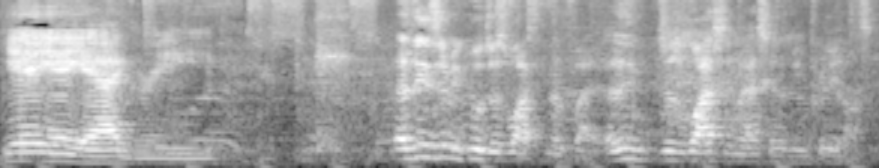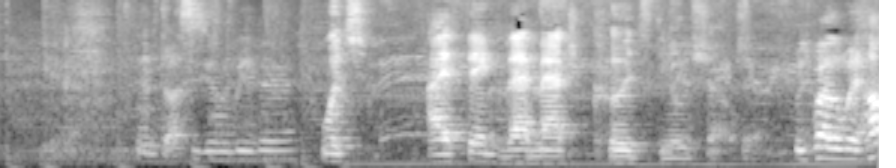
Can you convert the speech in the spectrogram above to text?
Yeah, yeah, yeah, I agree. I think it's gonna be cool just watching them fight. I think just watching them is gonna be pretty awesome. And Dusty's gonna be there. Which I think that match could steal the show. Which, by the way, how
